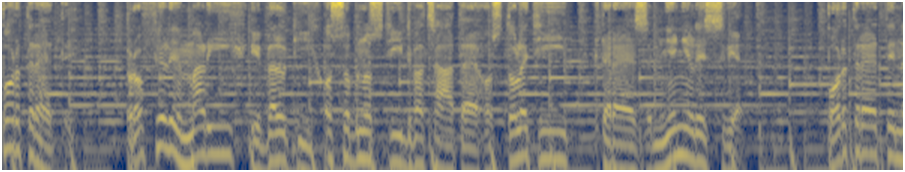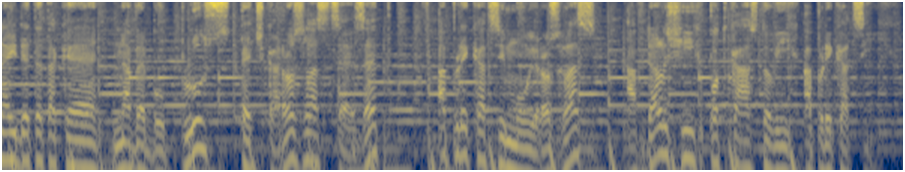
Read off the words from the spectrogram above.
Portréty. Profily malých i velkých osobností 20. století, které změnily svět. Portréty najdete také na webu plus.rozhlas.cz, v aplikaci Můj rozhlas a v dalších podcastových aplikacích.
